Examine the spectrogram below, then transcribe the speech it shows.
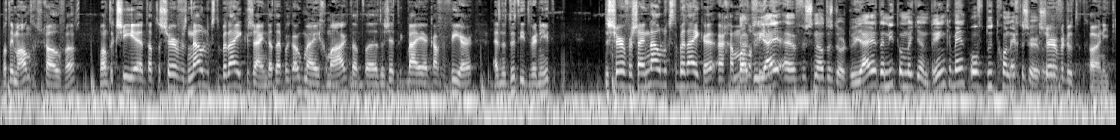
wat in mijn hand geschoven. Want ik zie eh, dat de servers nauwelijks te bereiken zijn. Dat heb ik ook meegemaakt. Dat, eh, daar zit ik bij eh, KV4 en dat doet hij het weer niet. De servers zijn nauwelijks te bereiken. Er gaan Nou, doe jij, snel tussendoor, doe jij het dan niet omdat je aan het drinken bent? Of doet het gewoon echt de server? De server doet het gewoon niet.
